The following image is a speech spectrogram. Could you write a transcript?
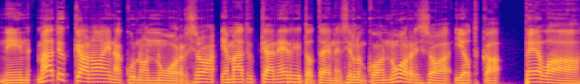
niin mä tykkään aina, kun on nuorisoa. Ja mä tykkään eritoten silloin, kun on nuorisoa, jotka pelaa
